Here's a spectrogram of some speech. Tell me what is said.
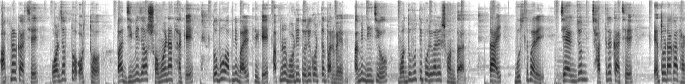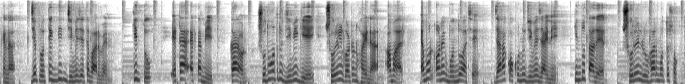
আপনার কাছে পর্যাপ্ত অর্থ বা জিমে যাওয়ার সময় না থাকে, তবুও আপনি বাড়ি থেকে আপনার বডি তৈরি করতে পারবেন। আমি নিজেও মধ্যবর্তী পরিবারের সন্তান, তাই বুঝতে পারি যে একজন ছাত্রের কাছে এত টাকা থাকে না যে প্রত্যেকদিন জিমে যেতে পারবেন। কিন্তু এটা একটা মিথ কারণ শুধুমাত্র জিমে গিয়েই শরীর গঠন হয় না। আমার এমন অনেক বন্ধু আছে যারা কখনো জিমে যায়নি, কিন্তু তাদের শরীর রুহার মতো শক্ত।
